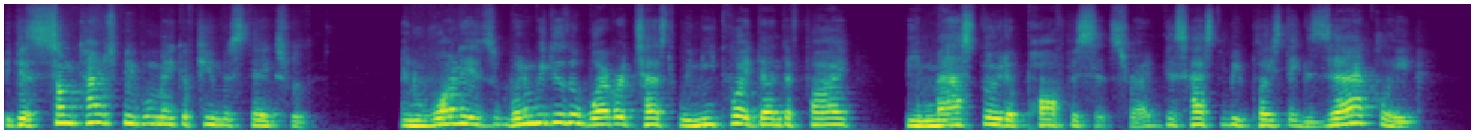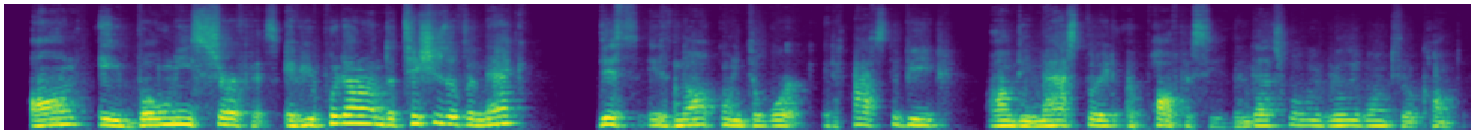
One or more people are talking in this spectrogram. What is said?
because sometimes people make a few mistakes with it. And one is when we do the Weber test, we need to identify the mastoid apophysis, right? This has to be placed exactly on a bony surface. If you put it on the tissues of the neck, this is not going to work. It has to be on the mastoid apophysis, and that's what we really want to accomplish.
